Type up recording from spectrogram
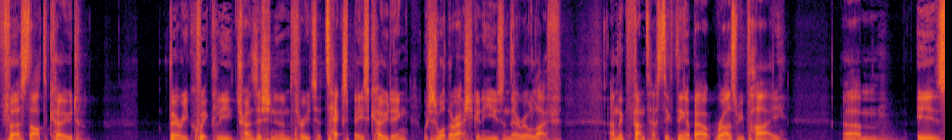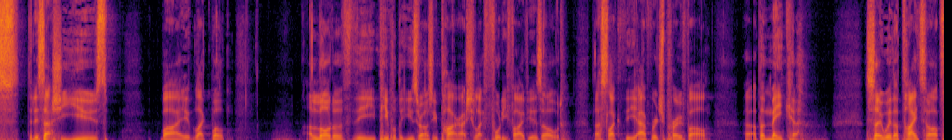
first start to code, very quickly transitioning them through to text-based coding, which is what they're actually going to use in their real life. And the fantastic thing about Raspberry Pi um, is that it's actually used by, like, well, a lot of the people that use Raspberry Pi are actually like 45 years old. That's like the average profile uh, of a maker. So with a pi-top,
